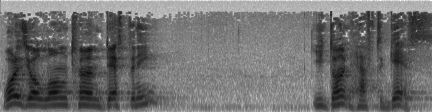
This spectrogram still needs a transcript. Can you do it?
What is your long term destiny? You don't have to guess.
